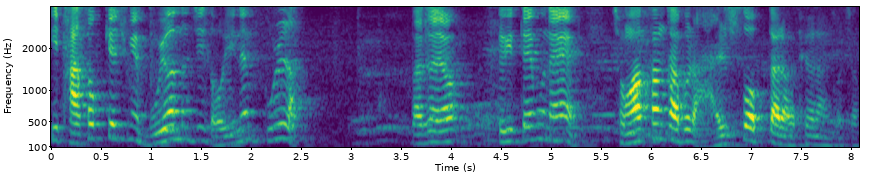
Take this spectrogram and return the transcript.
이 다섯 개 중에 뭐였는지 너희는 몰라. 맞아요? 그렇기 때문에 정확한 값을 알 수 없다라고 표현한 거죠.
